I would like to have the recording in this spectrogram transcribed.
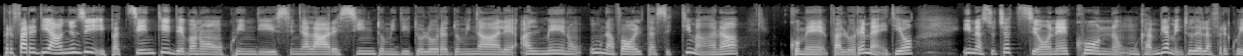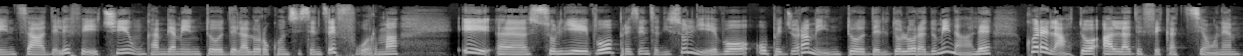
Per fare diagnosi i pazienti devono quindi segnalare sintomi di dolore addominale almeno una volta a settimana come valore medio in associazione con un cambiamento della frequenza delle feci, un cambiamento della loro consistenza e forma e eh, sollievo, presenza di sollievo o peggioramento del dolore addominale correlato alla defecazione.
